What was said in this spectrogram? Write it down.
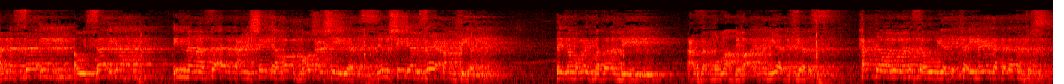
أن السائل أو السائلة إنما سألت عن الشيء الرطب. ما هوش عن الشيء اليابس. لأن الشيء اليابس لا يعلق بالثياب فإذا مريت مثلا بعزكم الله بغائط يابس يابس. حتى ولو لمسه بيدك فإن يدك لا تنجس.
